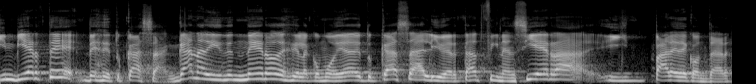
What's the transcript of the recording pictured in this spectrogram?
Invierte desde tu casa, gana dinero desde la comodidad de tu casa, libertad financiera y pare de contar.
